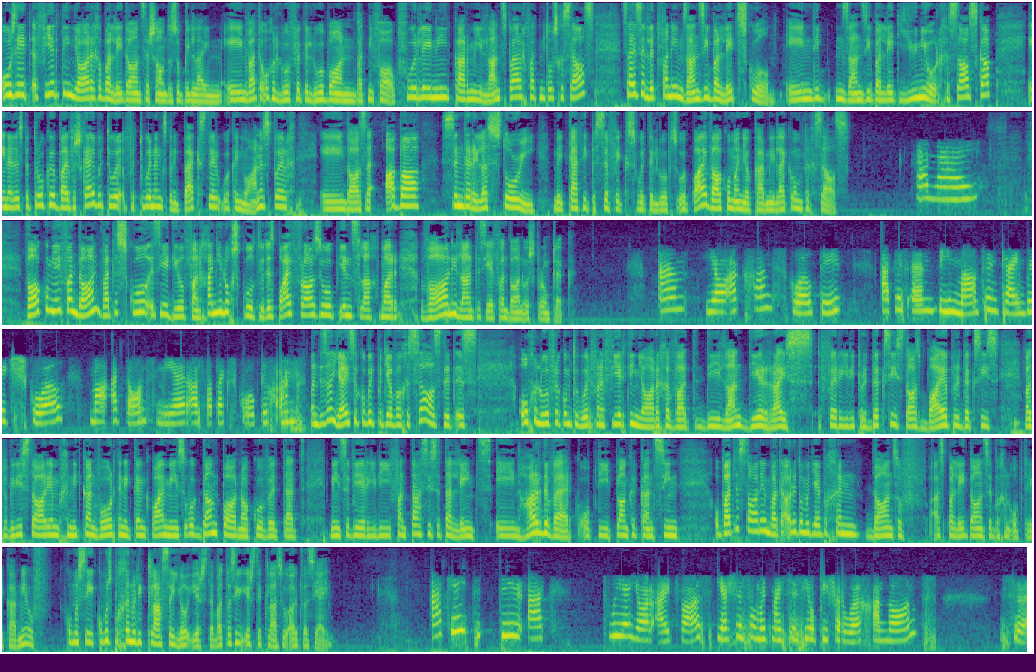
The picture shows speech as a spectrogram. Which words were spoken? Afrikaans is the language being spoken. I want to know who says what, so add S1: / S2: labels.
S1: Ons het 'n 14-jarige balletdanser saam met ons op die lyn en wat 'n ongelooflike loopbaan wat nie vir haar ook voorlê nie, Karmi Landsberg wat met ons gesels. Sy is 'n lid van die Mzansi Balletskool en die Mzansi Ballet Junior Geselskap en hulle is betrokke by verskeie vertonings by die Baxter ook in Johannesburg en daar's 'n ABBA Cinderella story met Cathy Pacific so te loops ook. Baie welkom aan jou Karmi, lekker om te gesels. Waar kom jy vandaan? Watter skool is jy deel van? Gaan jy nog skool toe? Dis baie vrae so op een slag, maar waar in die land is jy vandaan oorspronklik?
S2: Ehm um, ja, ek gaan skool toe. Ek is in die Mountain Cambridge skool, maar ek dans meer as wat ek skool toe gaan.
S1: Want dis nou jy se kom ek met jou wou gesels. Dit is ongelooflik om te hoor van 'n 14-jarige wat die land deurreis vir hierdie produksies. Daar's baie produksies wat op hierdie stadium geniet kan word en ek dink baie mense ook dankbaar na Covid dat mense weer hierdie fantastiese talent en harde werk op die planke kan sien. Op watter stadium, watter ouderdom het jy begin dans of as balletdanser begin optree, Karmie? Of kom ons sê, kom ons begin met die klasse heel eerste. Wat was jou eerste klas? Hoe oud was jy?
S2: Ek het toe ek 2 jaar oud was, eers saam met my sussie op die verhoog gaan dans. So,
